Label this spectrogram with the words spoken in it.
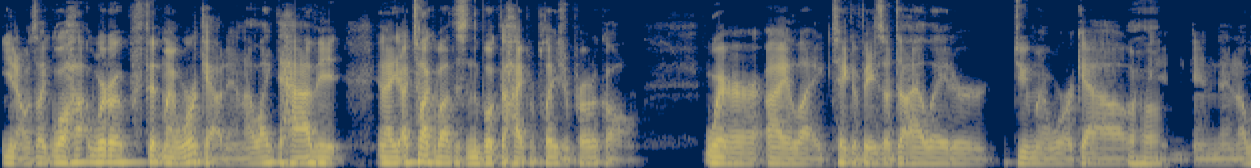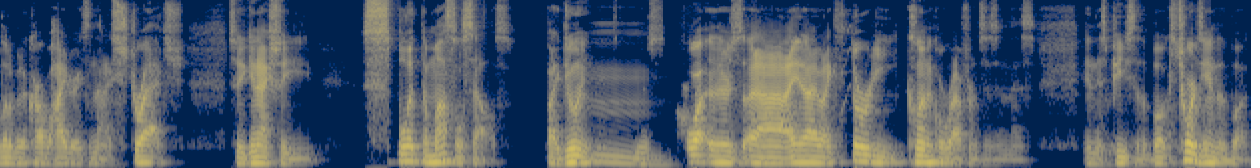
you know, it's like, well, how, where do I fit my workout in? I like to have it, and I, I talk about this in the book, the hyperplasia protocol, where I like take a vasodilator, do my workout, Uh-huh. and, and then a little bit of carbohydrates, and then I stretch, so you can actually split the muscle cells by doing. Mm. There's there's uh, I, I have like 30 clinical references in this in this piece of the book. It's towards the end of the book.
